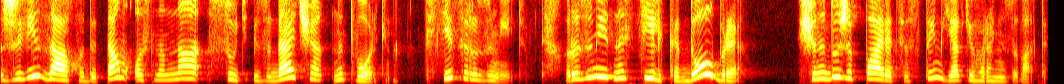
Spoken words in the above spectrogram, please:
живі заходи, там основна суть і задача нетворкінг. Всі це розуміють. Розуміють настільки добре, що не дуже паряться з тим, як його організувати.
